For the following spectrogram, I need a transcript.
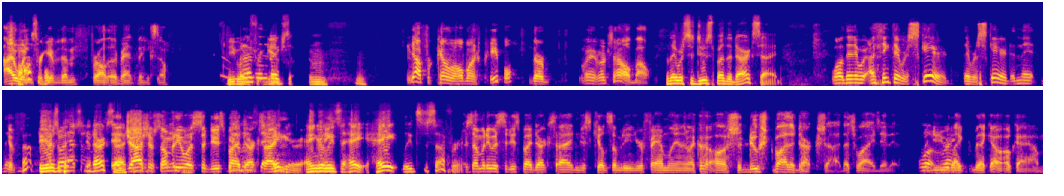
I wouldn't Possible. forgive them for all their bad things. Though. So, You But I wouldn't forgive? like- s- mm. Yeah, for killing a whole bunch of people, they're what's that all about? They were seduced by the dark side. Well, they were. I think they were scared. They were scared, and they. they If, Fear is a Well, path to the dark hey, side. Josh, if somebody was seduced by Fear the dark leads to side, and, anger. Anger leads to hate. Hate leads to suffering. if somebody was seduced by the dark side and just killed somebody in your family, and they're like, "Oh, seduced by the dark side. That's why I did it." well, Would you right. like be like, "Oh, okay, um,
